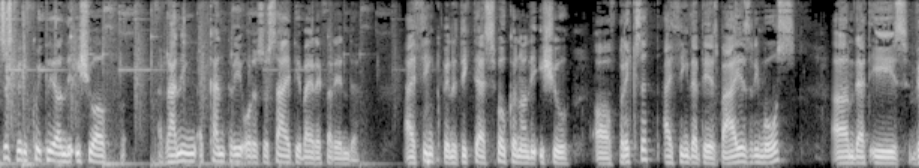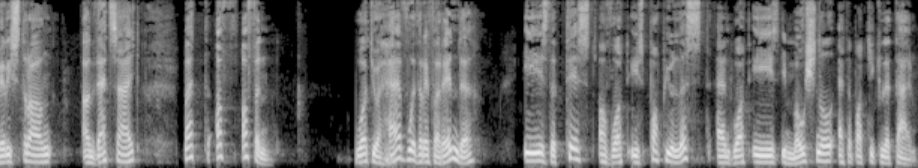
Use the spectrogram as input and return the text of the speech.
Just very quickly on the issue of running a country or a society by referenda. I think Benedicta has spoken on the issue of Brexit. I think that there's buyer's remorse um, that is very strong on that side. But of, often, what you have with referenda is the test of what is populist and what is emotional at a particular time.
